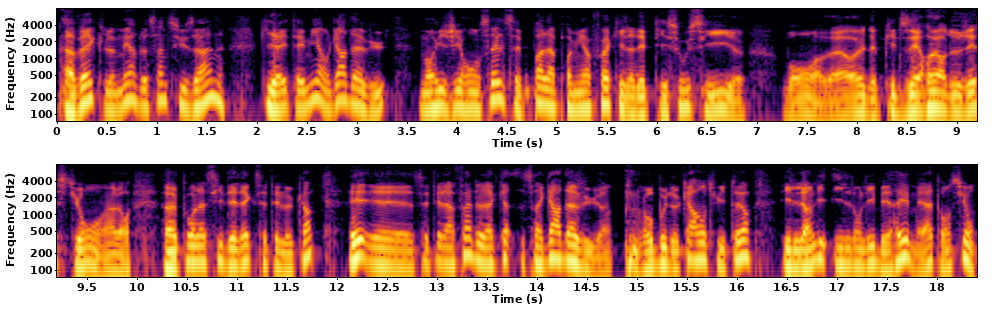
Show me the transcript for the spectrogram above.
avec le maire de Sainte-Suzanne qui a été mis en garde à vue. Maurice Gironcel, c'est pas la première fois qu'il a des petits soucis. Bon, euh, bah des petites erreurs de gestion. Hein. Alors, euh, pour la Sidélec, c'était le cas. Et, c'était la fin de la, sa garde à vue. Hein. Au bout de 48 heures, ils l'ont libéré, mais attention,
